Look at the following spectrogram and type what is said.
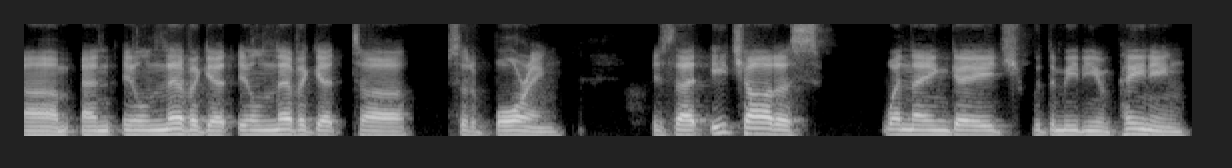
um, and it'll never get it'll never get uh, sort of boring. Is that each artist, when they engage with the medium of painting,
